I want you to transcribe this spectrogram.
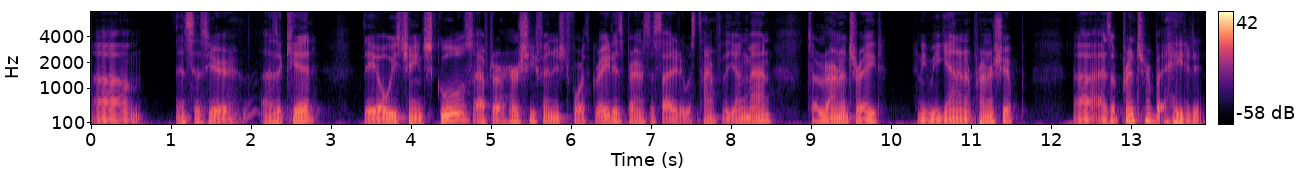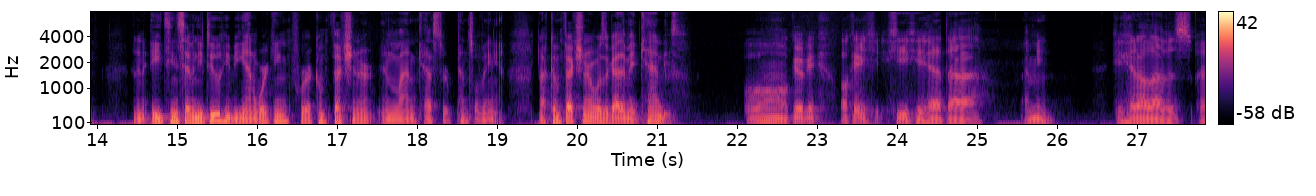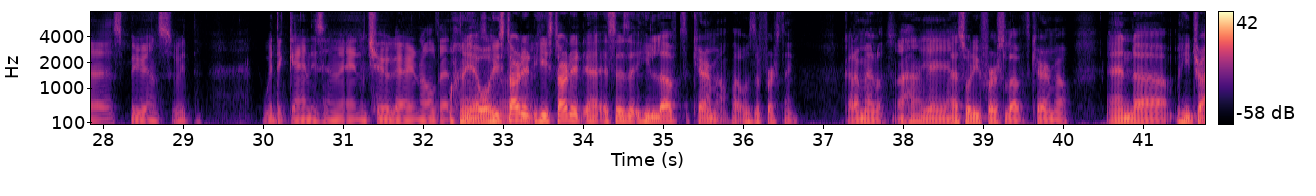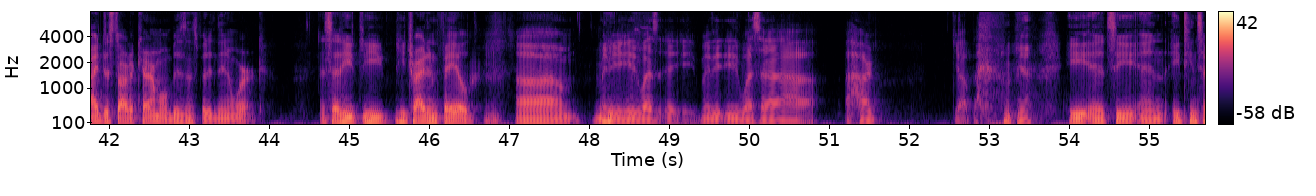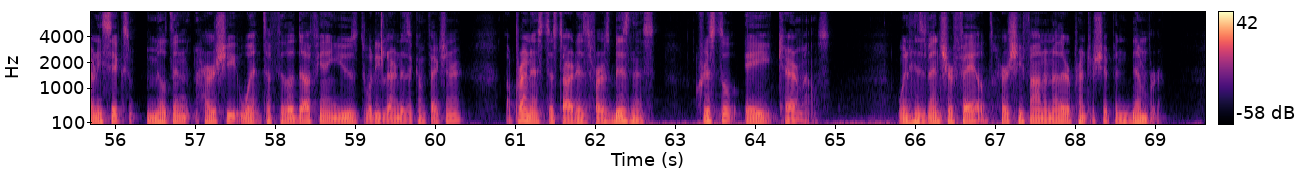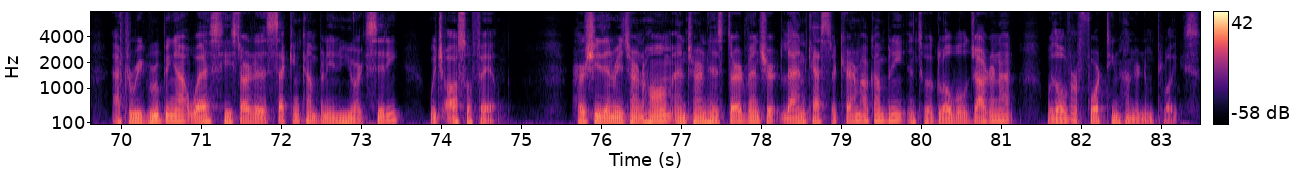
Um, it says here, as a kid, they always changed schools. After Hershey finished fourth grade, his parents decided it was time for the young man to learn a trade, and he began an apprenticeship uh, as a printer, but hated it. And in 1872, he began working for a confectioner in Lancaster, Pennsylvania. Now, confectioner was a guy that made candies. Oh, okay, okay, okay. He he had uh, I mean, he had a lot of uh, experience with with the candies and, and sugar and all that. yeah, well, he Oh, started. He started. Uh, it says that he loved caramel. That was the first thing, caramelos. Uh huh. Yeah, yeah. That's what he first loved, caramel. And uh, he tried to start a caramel business, but it didn't work. And said he he he tried and failed. Um, maybe it was. Maybe it was a a hard job. yeah, he let's see. In 1876, Milton Hershey went to Philadelphia and used what he learned as a confectioner apprentice to start his first business, Crystal A Caramels. When his venture failed, Hershey found another apprenticeship in Denver. After regrouping out west, he started a second company in New York City, which also failed. Hershey then returned home and turned his third venture, Lancaster Caramel Company, into a global juggernaut with over 1,400 employees.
